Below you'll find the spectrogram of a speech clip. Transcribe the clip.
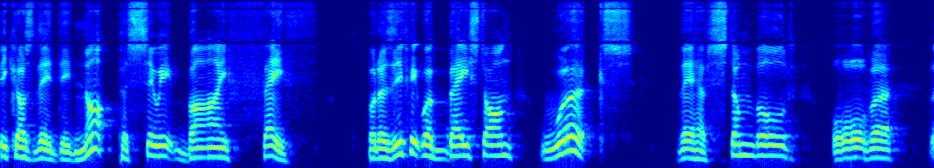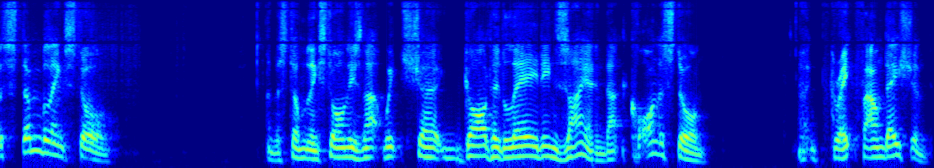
Because they did not pursue it by faith, but as if it were based on works. They have stumbled over the stumbling stone. And the stumbling stone is that which uh, God had laid in Zion, that cornerstone, that great foundation.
